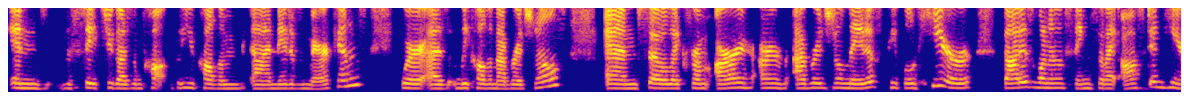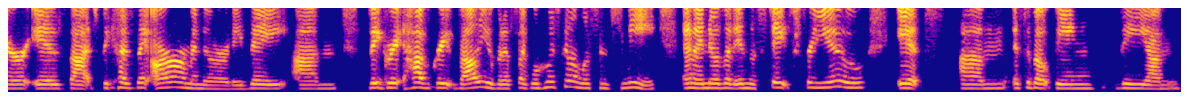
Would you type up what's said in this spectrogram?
in the states you guys call you call them uh, native americans whereas we call them aboriginals. And so like from our our aboriginal native people here that is one of the things that i often hear is that because they are our minority they um they great have great value but it's like well who's going to listen to me? And i know that in the states for you it's um it's about being the um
